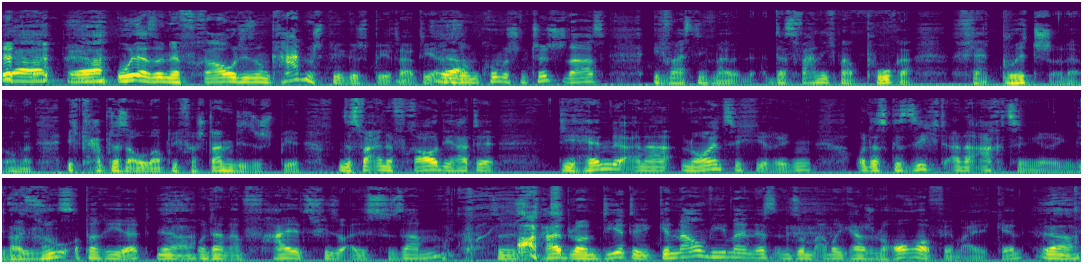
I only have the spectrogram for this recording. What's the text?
ja, ja. oder so eine Frau, die so ein Kartenspiel gespielt hat, die an Ja. so einem komischen Tisch saß. Ich weiß nicht mal, das war nicht mal Poker, vielleicht Bridge oder irgendwas. Ich habe das auch überhaupt nicht verstanden, dieses Spiel. Und das war eine Frau, die hatte die Hände einer 90-Jährigen und das Gesicht einer 18-Jährigen. Die war Ach, so operiert Ja. und dann am Hals fiel so alles zusammen. so eine total blondierte, genau wie man es in so einem amerikanischen Horrorfilm eigentlich kennt. Ja.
